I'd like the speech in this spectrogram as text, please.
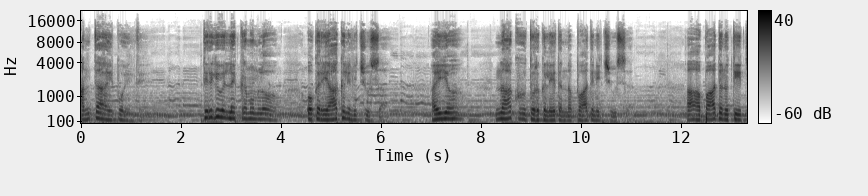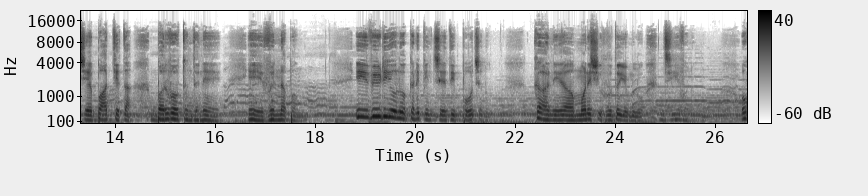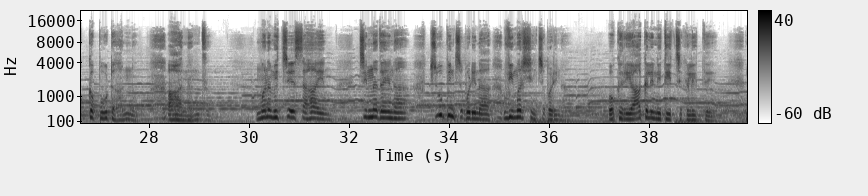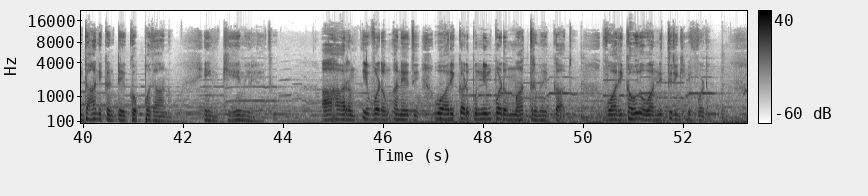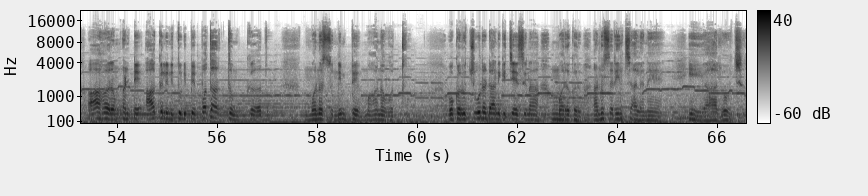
అంతా అయిపోయింది. తిరిగి వెళ్ళే క్రమంలో ఒకరి ఆకలిని చూసా అయ్యో నాకు దొరకలేదన్న బాధని చూశా. ఆ బాధను తీర్చే బాధ్యత బరువవుతుందనే ఈ విన్నపం. ఈ వీడియోలో కనిపించేది భోజనం కానీ ఆ మనిషి హృదయంలో జీవనం ఒక్క పూట అన్నం ఆనందం. మనమిచ్చే సహాయం చిన్నదైనా చూపించబడిన విమర్శించబడిన ఒకరి ఆకలిని తీర్చగలిగితే దానికంటే గొప్ప దానం ఇంకేమీ లేదు. ఆహారం ఇవ్వడం అనేది వారి కడుపు నింపడం మాత్రమే కాదు వారి గౌరవాన్ని తిరిగి ఇవ్వడం. ఆహారం అంటే ఆకలిని తుడిపే పదార్థం కాదు మనస్సు నింపే మానవత్వం. ఒకరు చూడడానికి చేసిన మరొకరు అనుసరించాలనే ఈ ఆలోచన.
